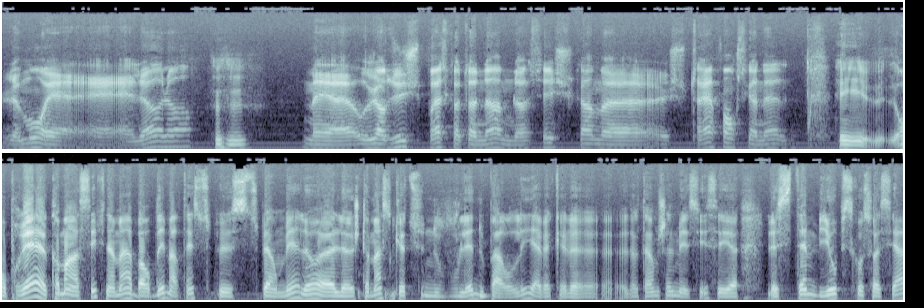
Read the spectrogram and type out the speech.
Le mot est, est- est là, là. Mhm. Mais euh, aujourd'hui, je suis presque autonome. Là, tu sais, je suis comme, euh, je suis très fonctionnel. Et euh, on pourrait commencer finalement à aborder, Martin, si tu, peux, si tu permets, là, le- justement ce que tu nous voulais nous parler avec le docteur Michel Messier, c'est euh, le système biopsychosocial.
